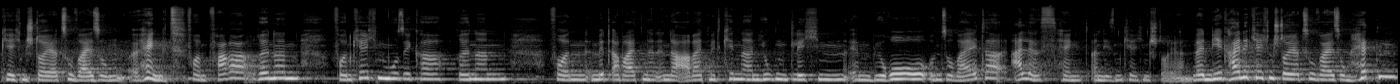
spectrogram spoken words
Kirchensteuerzuweisung hängt. Von Pfarrerinnen, von Kirchenmusikerinnen, von Mitarbeitenden in der Arbeit mit Kindern, Jugendlichen, im Büro und so weiter. Alles hängt an diesen Kirchensteuern. Wenn wir keine Kirchensteuerzuweisung hätten,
